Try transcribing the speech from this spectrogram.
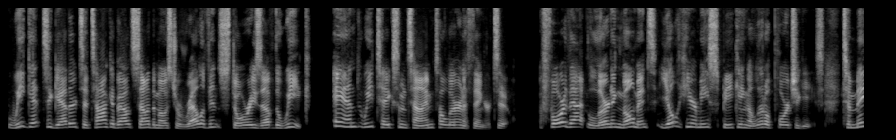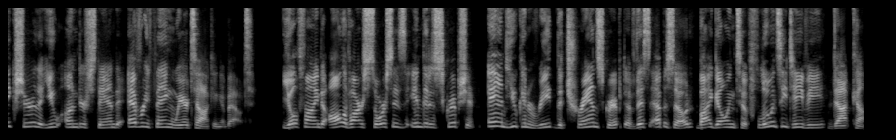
we get together to talk about some of the most relevant stories of the week, and we take some time to learn a thing or two. For that learning moment, you'll hear me speaking a little Portuguese to make sure that you understand everything we're talking about. You'll find all of our sources in the description, and you can read the transcript of this episode by going to fluencytv.com.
